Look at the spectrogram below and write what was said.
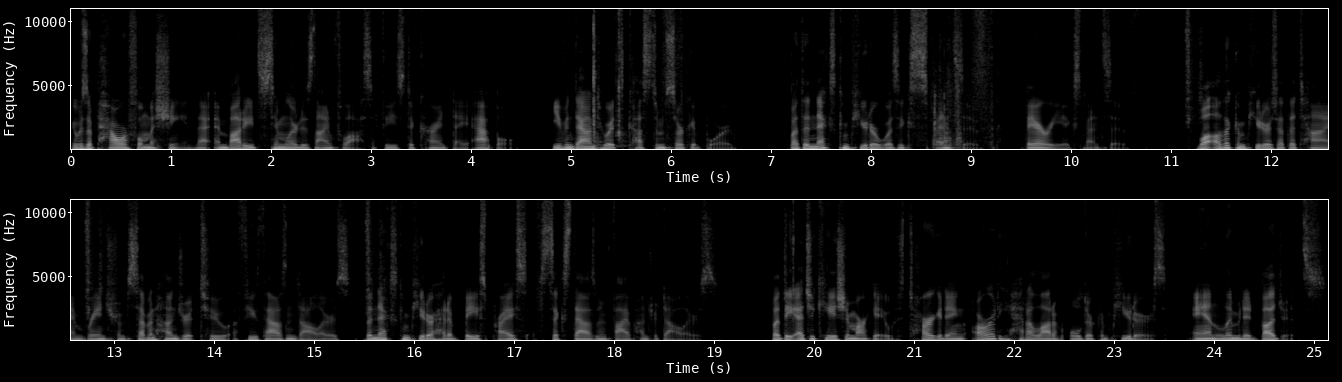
It was a powerful machine that embodied similar design philosophies to current day Apple, even down to its custom circuit board. But the Next computer was expensive, very expensive. While other computers at the time ranged from 700 to a few thousand dollars, the Next computer had a base price of $6,500. But the education market it was targeting already had a lot of older computers and limited budgets.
